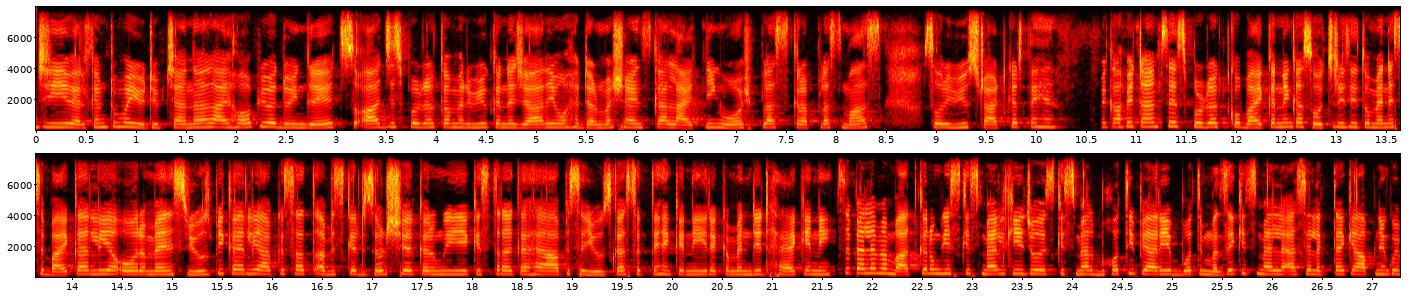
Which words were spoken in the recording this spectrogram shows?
जी welcome to my YouTube channel I hope you are doing great so आज जिस प्रोडक्ट का मैं रिव्यू करने जा रही हूँ वो है डर्मा शाइन्स का lightening wash plus scrub plus mask so review start करते हैं। मैं काफ़ी टाइम से इस प्रोडक्ट को बाय करने का सोच रही थी तो मैंने इसे बाय कर लिया और मैंने इसे यूज़ भी कर लिया आपके साथ। अब इसके रिज़ल्ट शेयर करूँगी, ये किस तरह का है, आप इसे यूज़ कर सकते हैं कि नहीं रिकमेंडेड है कि नहीं। इससे पहले मैं बात करूँगी इसकी स्मेल की, जो इसकी स्मेल बहुत ही प्यारी है, बहुत ही मज़े की स्मेल है। ऐसे लगता है कि आपने कोई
